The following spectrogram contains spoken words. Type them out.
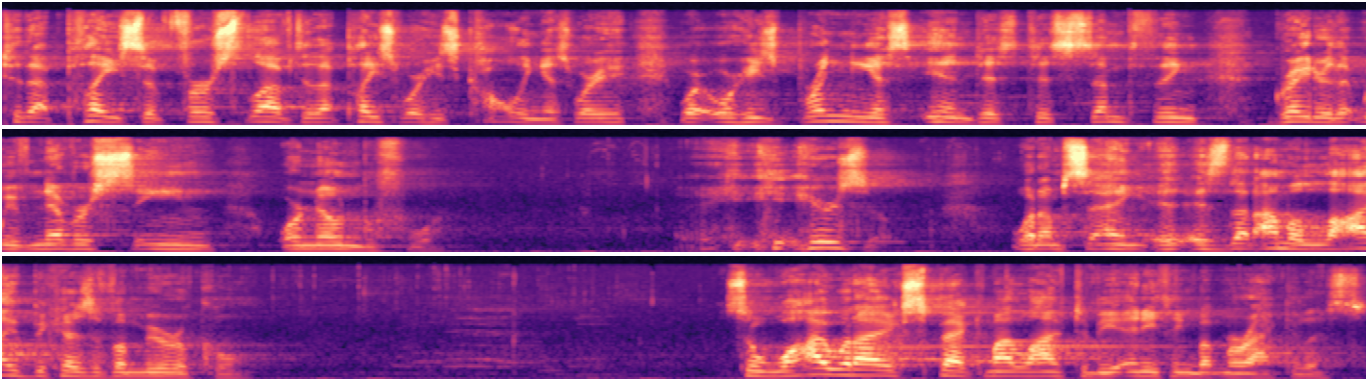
to that place of first love, to that place where He's calling us, where, he, where, where He's bringing us into to something greater that we've never seen or known before. Here's what I'm saying is that I'm alive because of a miracle. So, why would I expect my life to be anything but miraculous?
